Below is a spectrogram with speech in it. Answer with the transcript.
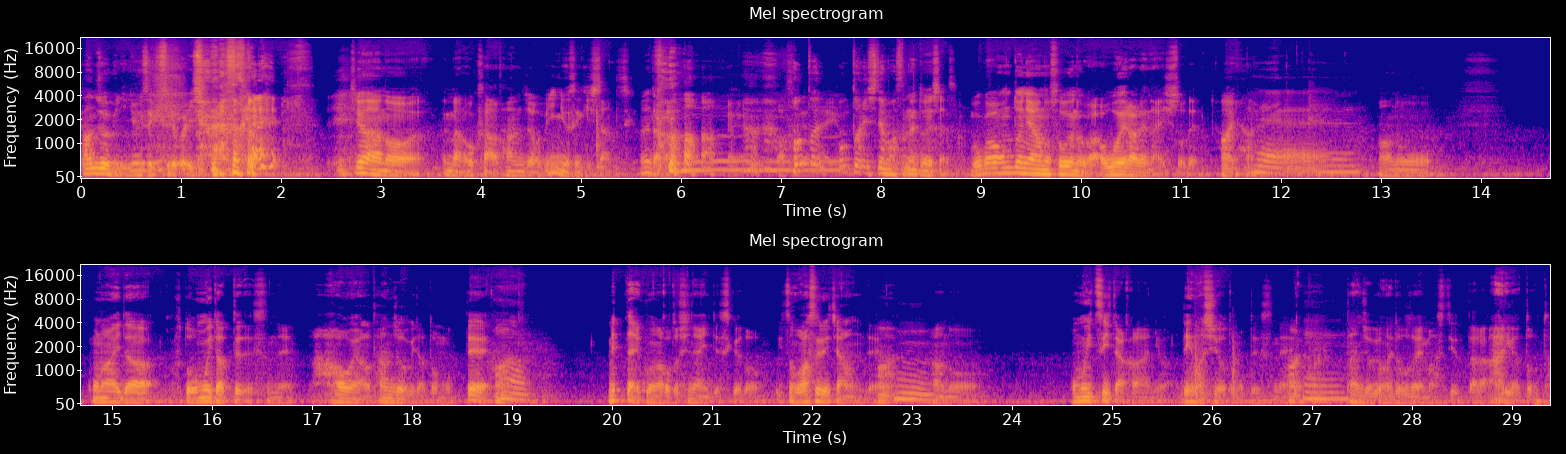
誕生日に入籍すればいいじゃないですか。一応あの今の奥さんの誕生日に入籍したんですけどね。だから 本当に本当にしてますね本当。にしたんです。僕は本当にあのそういうのが覚えられない人で。はいはい。へあのこの間ふと思い立ってですね母親の誕生日だと思ってーはいはめったにこんなことしないんですけどいつも忘れちゃうんで、い、はうんあの思いついたからには電話しようと思ってですね「はい誕生日おめでとうございます」って言ったら「ありがとう」と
